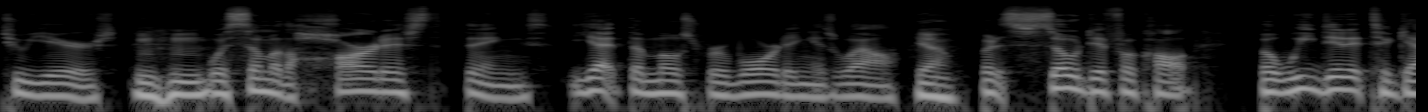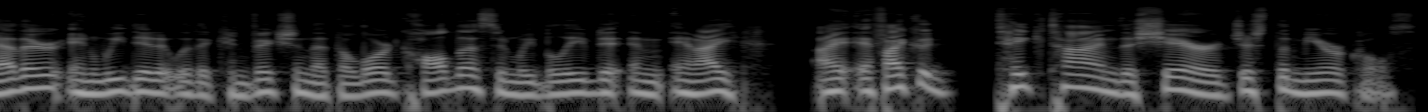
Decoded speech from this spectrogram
two years Mhm. was some of the hardest things, yet the most rewarding as well. Yeah. But it's so difficult. But we did it together and we did it with a conviction that the Lord called us and we believed it. And and I I if I could take time to share just the miracles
